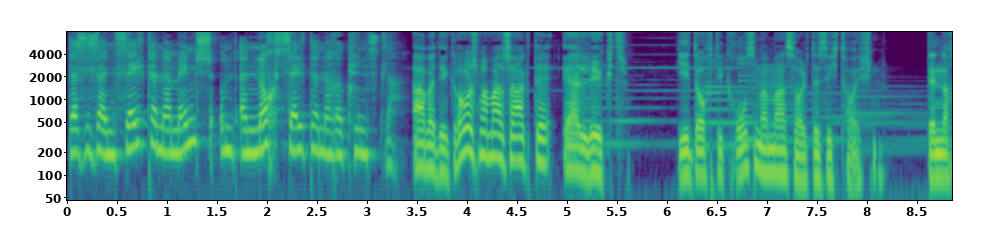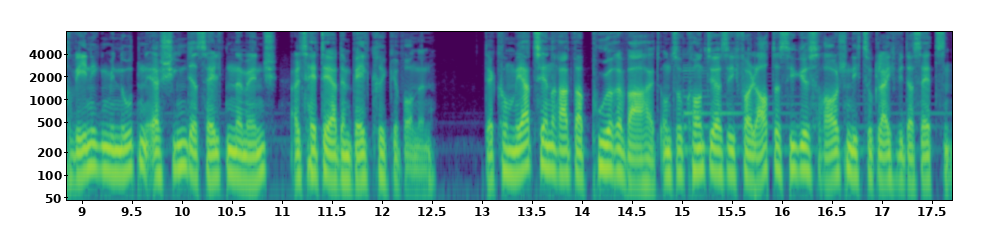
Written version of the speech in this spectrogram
Das ist ein seltener Mensch und ein noch seltenerer Künstler. Aber die Großmama sagte, er lügt. Jedoch die Großmama sollte sich täuschen. Denn nach wenigen Minuten erschien der seltene Mensch, als hätte er den Weltkrieg gewonnen. Der Kommerzienrat war pure Wahrheit und so konnte er sich vor lauter Siegesrauschen nicht sogleich widersetzen.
